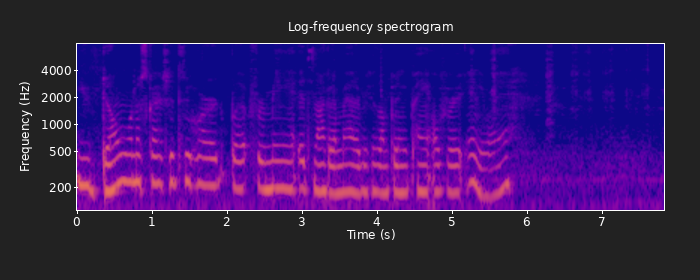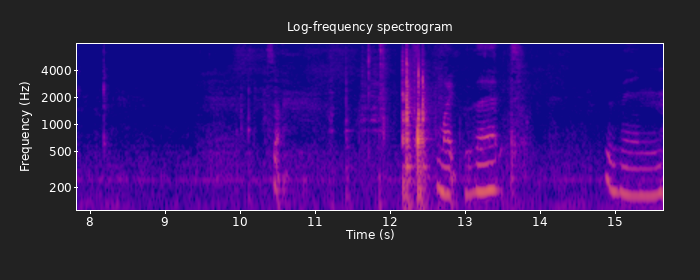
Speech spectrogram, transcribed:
You don't want to scratch it too hard, but for me, it's not gonna matter because I'm putting paint over it anyway. So like that. Then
